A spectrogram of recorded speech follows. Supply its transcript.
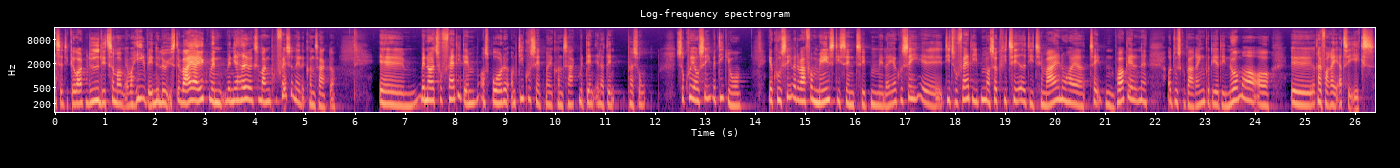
Altså det kan godt lyde lidt som om, jeg var helt vendeløs. Det var jeg ikke, men, men jeg havde jo ikke så mange professionelle kontakter. Øh, men når jeg tog fat i dem og spurgte, om de kunne sætte mig i kontakt med den eller den person, så kunne jeg jo se, hvad de gjorde. Jeg kunne se, hvad det var for mails, de sendte til dem, eller jeg kunne se, øh, de tog fat i dem, og så kvitterede de til mig, nu har jeg talt den pågældende, og du skal bare ringe på det og det nummer, og øh, referere til X.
